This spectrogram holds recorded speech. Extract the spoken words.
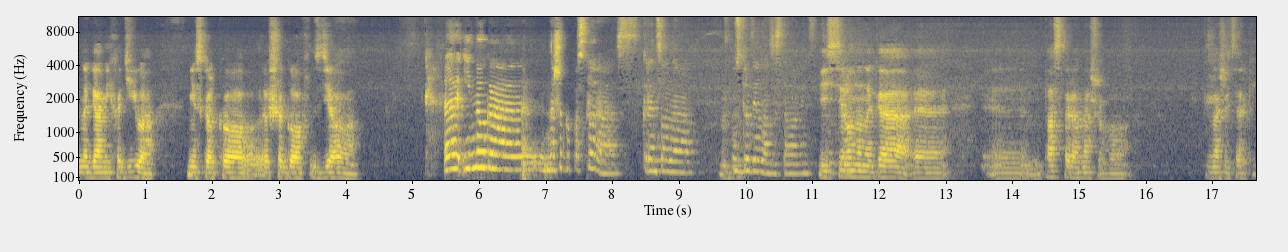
nogami chodziła, nieskoko szagów zdziałała. E, I noga naszego pastora skręcona, mhm. uzdrowiona została. Więc... I ścielona noga e, e, pastora naszego, z naszej cerki.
